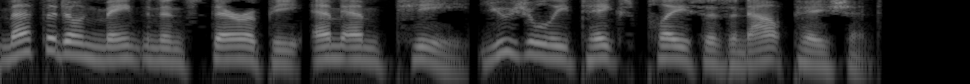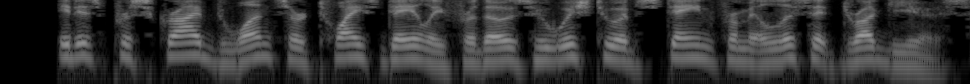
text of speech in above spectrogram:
Methadone maintenance therapy (MMT) usually takes place as an outpatient. It is prescribed once or twice daily for those who wish to abstain from illicit drug use.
